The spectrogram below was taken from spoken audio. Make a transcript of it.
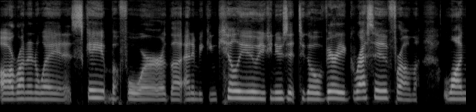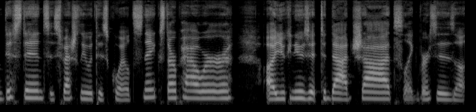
uh, run away and escape before the enemy can kill you. You can use it to go very aggressive from long distance, especially with his coiled snake star power. Uh, you can use it to dodge shots, like versus a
